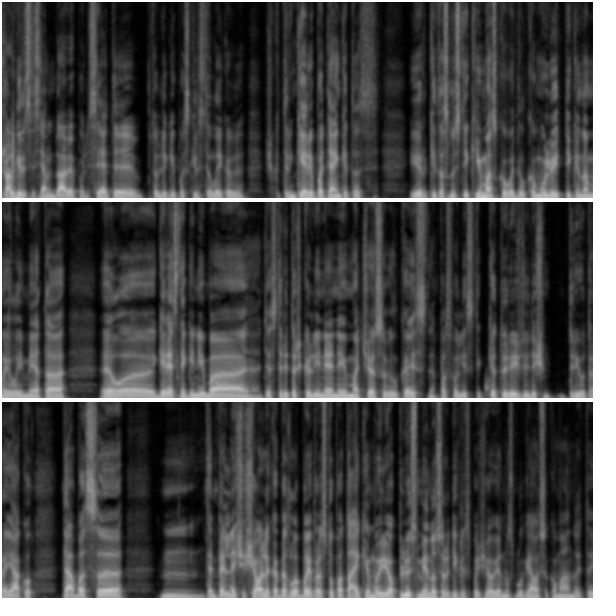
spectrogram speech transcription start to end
Žalgeris visiems davė palsėti, tolygiai paskirsti laiką, šiek trinkėri patenkintas. Ir kitas nusteikimas, kova dėl kamuolių įtikinamai laimėta. Geresnė gynyba ties tritaškio linija nei mačia su Vilkais, pasvalys tik 4 iš 23 trajakų, Tebas e, mm, ten pelnė 16, bet labai prastų pataikymų ir jo plius minus rodiklis pažiūrėjau vienas blogiausių komandai. Tai,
